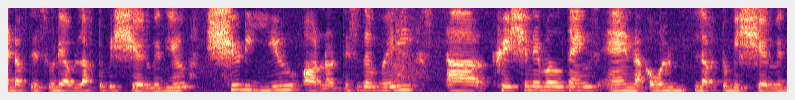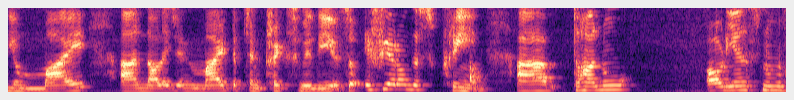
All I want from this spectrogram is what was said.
end of this video I would love to be share with you should you or not this is a very uh, questionable things and I would love to be share with you my uh, knowledge and my tips and tricks with you so if you're on the screen uh, ਤੁਹਾਨੂੰ audience ਨੂੰ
